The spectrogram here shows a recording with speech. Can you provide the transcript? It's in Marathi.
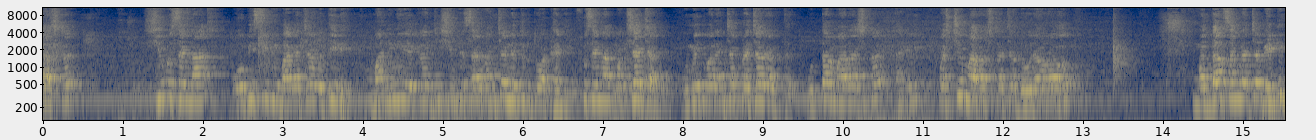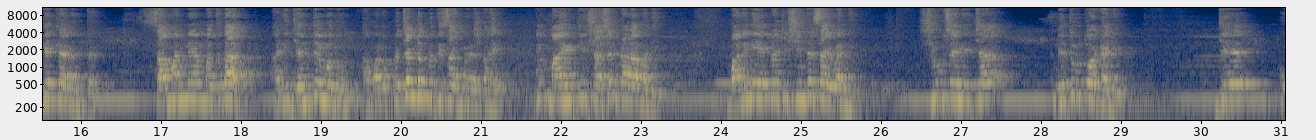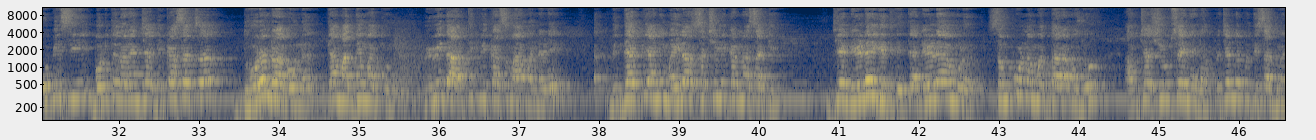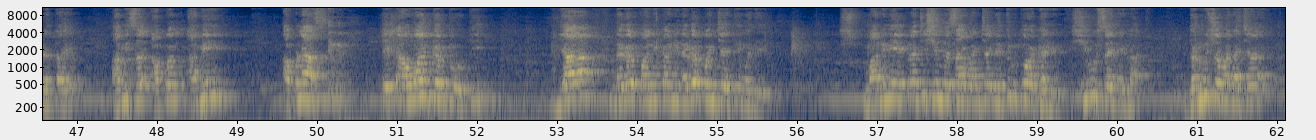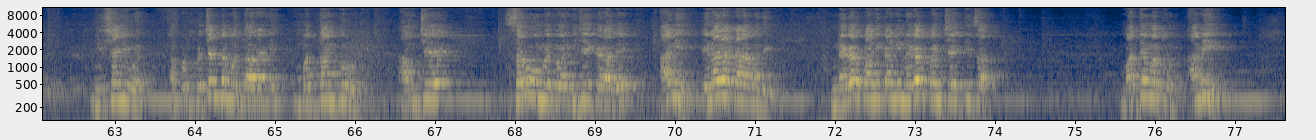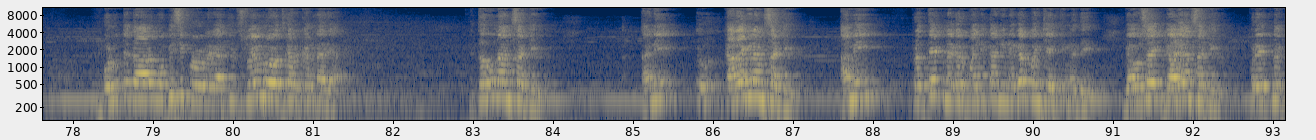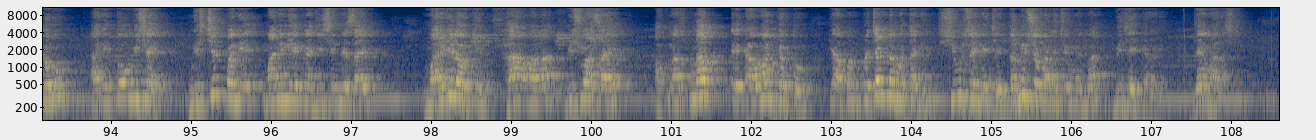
महाराष्ट्र शिवसेना ओबीसी विभागाच्या वतीने माननीय एकनाथजी शिंदे साहेबांच्या नेतृत्वाखाली शिवसेना पक्षाच्या उमेदवारांच्या प्रचारार्थ उत्तर महाराष्ट्र आणि पश्चिम महाराष्ट्राच्या दौऱ्यावर आहोत. मतदारसंघाच्या भेटी घेतल्यानंतर सामान्य मतदार आणि जनतेमधून आम्हाला प्रचंड प्रतिसाद मिळत आहे. महायुती शासन काळामध्ये माननीय एकनाथजी शिंदे साहेबांनी शिवसेनेच्या नेतृत्वाखाली जे ओबीसी बलुतेदारांच्या विकासाचं धोरण राबवलं त्या माध्यमातून विविध आर्थिक विकास महामंडळे विद्यार्थी आणि महिला सक्षमीकरणासाठी जे निर्णय घेतले त्या निर्णयामुळं संपूर्ण मतदारामधून आमच्या शिवसेनेला प्रचंड प्रतिसाद मिळत आहे. आम्ही स आपण आम्ही आपणास एक आव्हान करतो की या नगरपालिका आणि नगरपंचायतीमध्ये माननीय एकनाथजी शिंदे साहेबांच्या नेतृत्वाखाली शिवसेनेला धनुष्यबाणाच्या निशाणीवर आपण प्रचंड मतदारांनी मतदान करून आमचे सर्व उमेदवार विजयी करावे आणि येणाऱ्या काळामध्ये नगरपालिका आणि नगरपंचायतीचा माध्यमातून आम्ही बलुतेदार ओबीसी प्रवर्गातील स्वयंरोजगार करणाऱ्या तरुणांसाठी आणि कारागिरांसाठी आम्ही प्रत्येक नगरपालिका आणि नगरपंचायतीमध्ये व्यावसायिक गाळ्यांसाठी प्रयत्न करू आणि तो विषय निश्चितपणे माननीय एकनाथजी शिंदे साहेब मार्गी लावतील हा आम्हाला विश्वास आहे. आपणास पुन्हा एक आवाहन करतो की आपण प्रचंड मताने शिवसेनेचे धनुष्यबाणाचे उमेदवार विजयी करावे. जय महाराष्ट्र.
